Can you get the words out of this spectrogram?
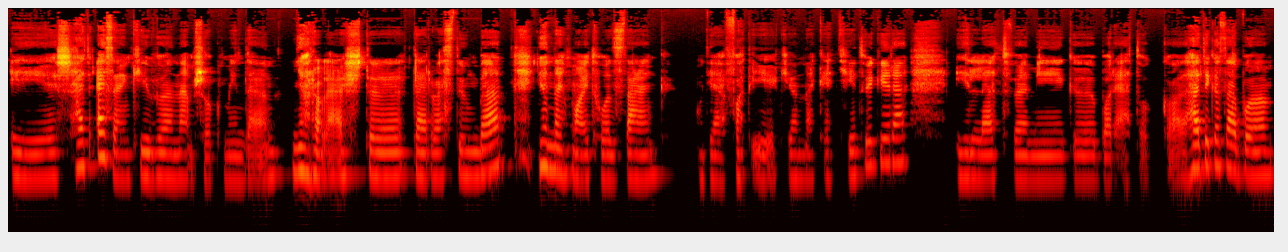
és hát ezen kívül nem sok minden nyaralást terveztünk be. Jönnek majd hozzánk ugye Fatiék jönnek egy hétvégére, illetve még barátokkal. Hát igazából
